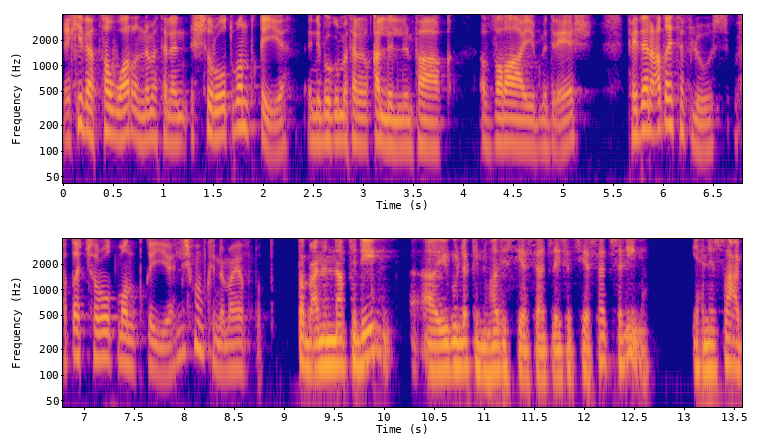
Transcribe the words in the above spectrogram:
يعني كذا اتصور ان مثلا الشروط منطقية إني بقول مثلا قلل الإنفاق الضرائب مدري إيش فإذا أنا أعطيته فلوس وحطيت شروط منطقية ليش ممكن إنه ما يضبط؟ طبعا الناقدين آه، يقول لك إنه هذه السياسات ليست سياسات سليمة يعني صعب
